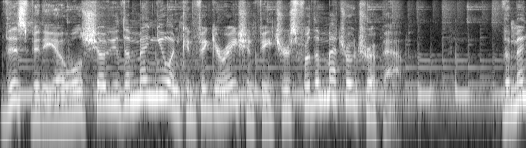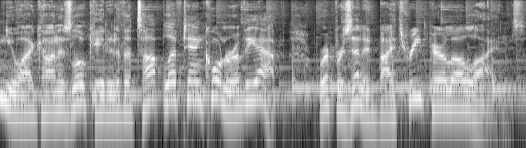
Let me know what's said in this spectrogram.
This video will show you the menu and configuration features for the Metro Trip app. The menu icon is located at the top left-hand corner of the app, represented by three parallel lines.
